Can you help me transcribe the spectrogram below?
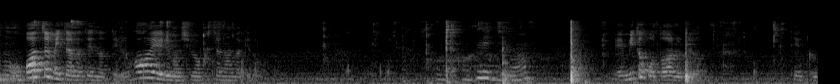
もうおばあちゃんみたいな手になってるよ。母よりもしわくちゃなんだけど。姉ちはえ見たことある？レオ手首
